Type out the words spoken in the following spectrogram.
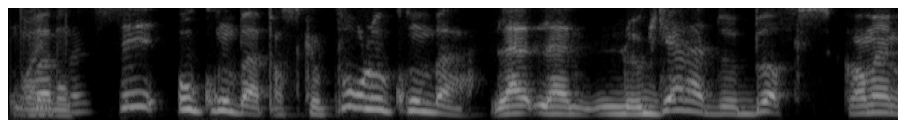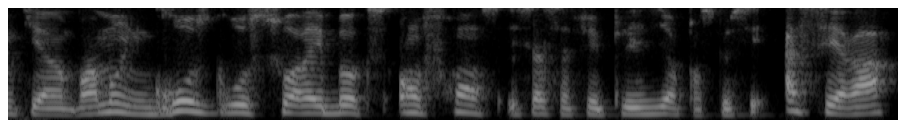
On Ouais, va bon. passer au combat parce que pour le combat, la- la- le gala de boxe, quand même, qui est un- vraiment une grosse, grosse soirée boxe en France, et ça, ça fait plaisir parce que c'est assez rare.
